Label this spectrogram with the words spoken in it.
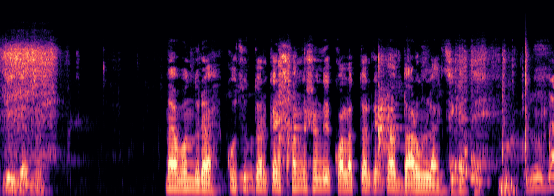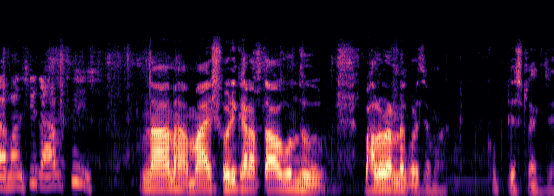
ঠিক আছে। না বন্ধুরা কচুর তরকারির সঙ্গে সঙ্গে কলার তরকারিটাও দারুণ লাগছে খেতে। না না মায়ের শরীর খারাপ তাও বন্ধু। ভালো রান্না করেছে মা। খুব টেস্ট লাগছে।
